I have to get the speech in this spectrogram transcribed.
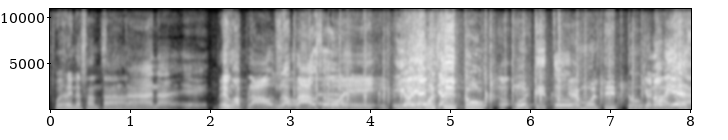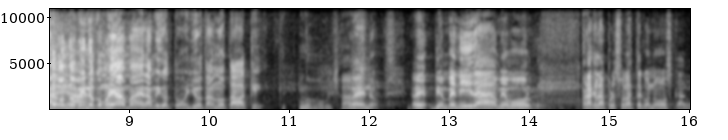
Fue Reina Santa, Santa Ana. Ana. eh. Un aplauso. Un aplauso. Y hoy hay multitud. Oh, multitud. Qué multitud. Yo no vi Ay, eso cuando ay. vino, ¿cómo se llama? El amigo tuyo, no estaba aquí. No, muchacho. Bueno, eh, bienvenida, mi amor, para que las personas te conozcan.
